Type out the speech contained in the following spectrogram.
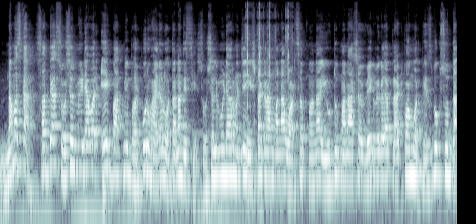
नमस्कार. सध्या सोशल मीडियावर एक बातमी भरपूर व्हायरल होताना दिसते सोशल मीडियावर म्हणजे इंस्टाग्राम म्हणा व्हॉट्सअप म्हणा यूट्यूब म्हणा अशा वेगवेगळ्या प्लॅटफॉर्मवर फेसबुकसुद्धा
